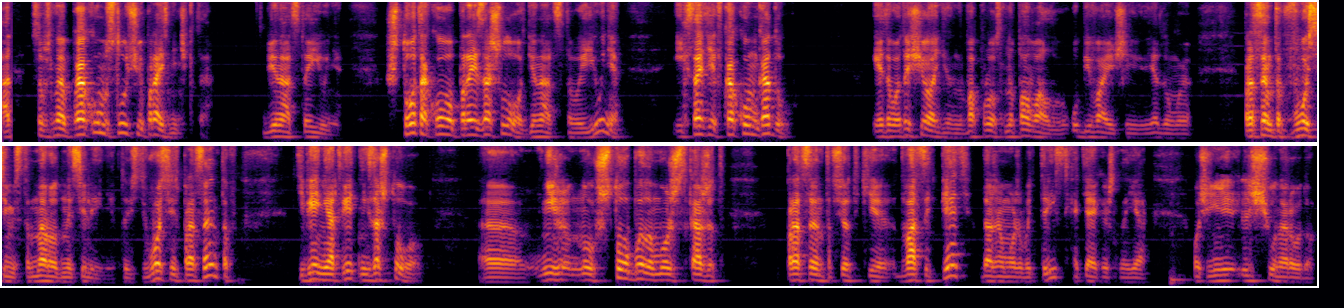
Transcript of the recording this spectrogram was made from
А, собственно, по какому случаю праздничек-то 12 июня? Что такого произошло 12 июня? И, кстати, в каком году? Это вот еще один вопрос на повалу, убивающий, я думаю, процентов 80 народного населения. То есть 80 процентов тебе не ответ ни за что. Э, ну, что было, может, скажет процентов все-таки 25, даже, может быть, 30, хотя, конечно, я очень льщу народу.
